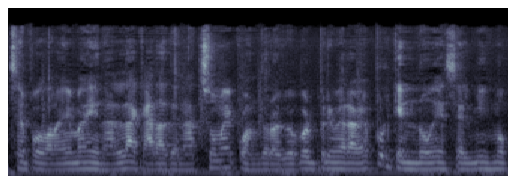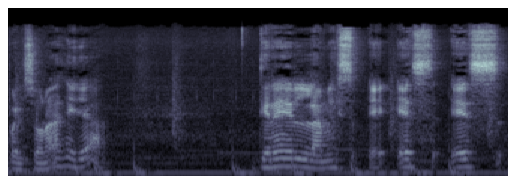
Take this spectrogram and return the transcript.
Se podrán imaginar la cara de Natsume cuando lo vio por primera vez porque no es el mismo personaje ya. Tiene la misma... E, es, es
